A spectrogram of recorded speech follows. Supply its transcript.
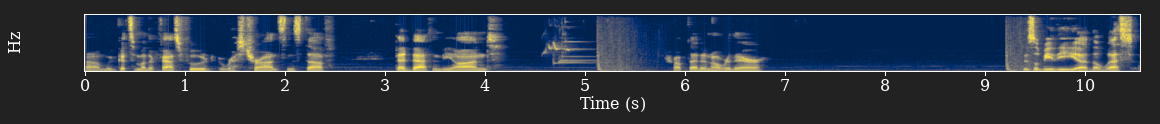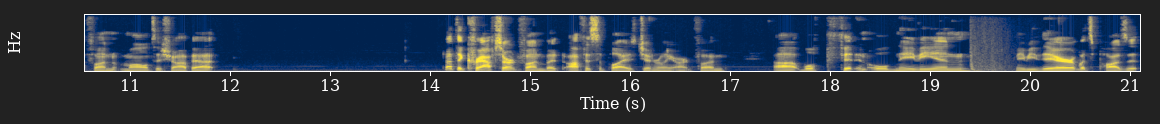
Um, we've got some other fast food restaurants and stuff. Bed Bath and Beyond. Drop that in over there. This will be the uh, the less fun mall to shop at. Not that crafts aren't fun, but office supplies generally aren't fun. Uh, we'll fit an Old Navy in. Maybe there. Let's pause it.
